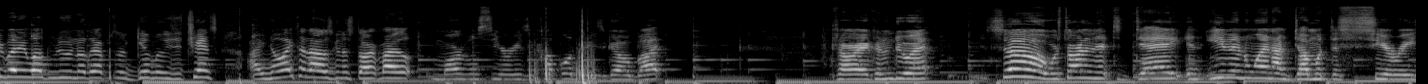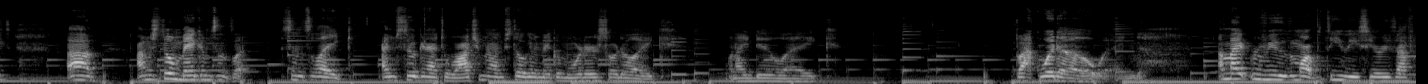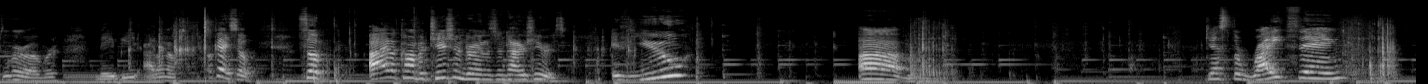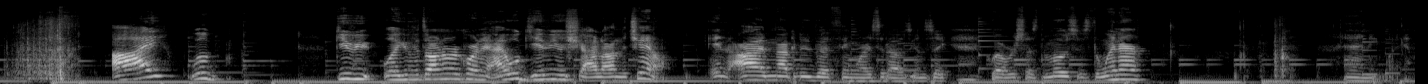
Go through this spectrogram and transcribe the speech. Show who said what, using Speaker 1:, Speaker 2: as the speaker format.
Speaker 1: everybody? Welcome to another episode of Give Movies a Chance. I know I said I was going to start my Marvel series a couple of days ago, but I'm sorry I couldn't do it. So, we're starting it today, and even when I'm done with this series, um, I'm still making since like, since like I'm still gonna have to watch them, and I'm still gonna make them order, sort of like when I do like Black Widow and I might review the Marvel TV series after they're over. Maybe. I don't know. Okay, so so I have a competition during this entire series. If you um guess the right thing, I will give you like if it's on a recording, I will give you a shout out on the channel. And I'm not gonna do that thing where I said I was gonna say whoever says the most is the winner. Anyway.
